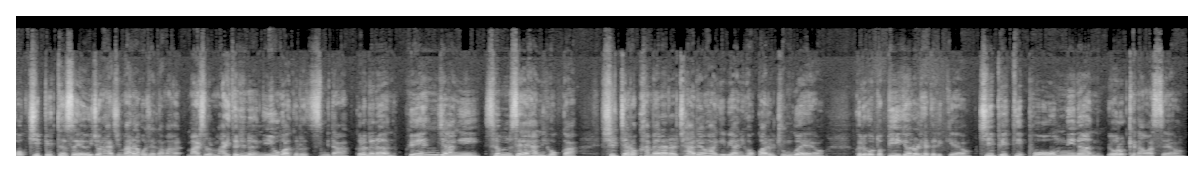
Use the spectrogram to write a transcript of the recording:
꼭 GPT에 의존하지 말라고 제가 마- 말씀을 많이 드리는 이유가 그렇습니다. 그러면은 굉장히 섬세한 효과, 실제로 카메라를 촬영하기 위한 효과를 준 거예요. 그리고 또 비교를 해드릴게요. GPT-4 옴니는 이렇게 나왔어요.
